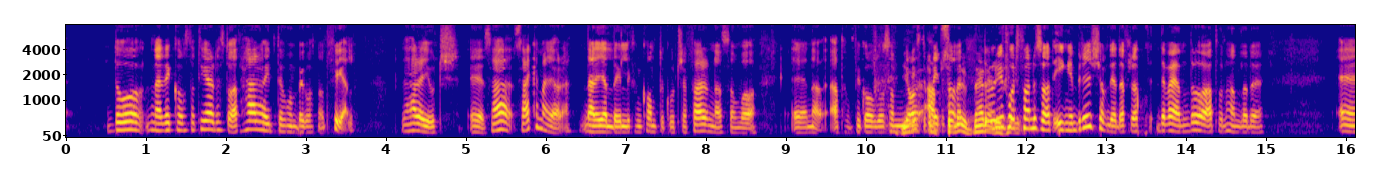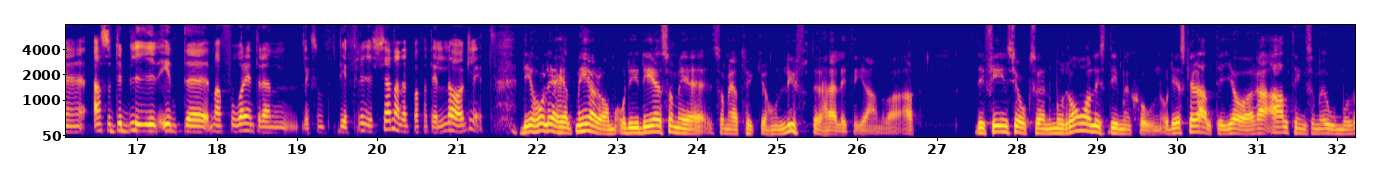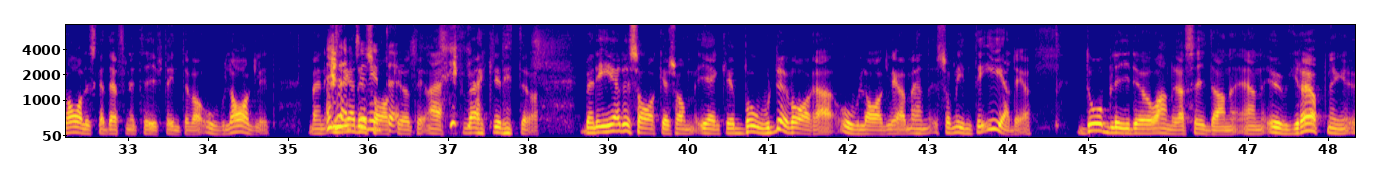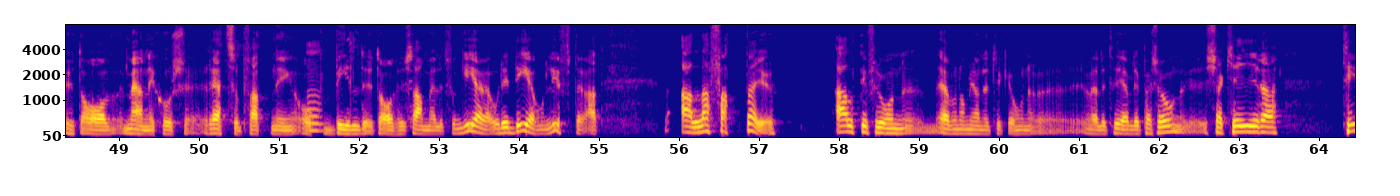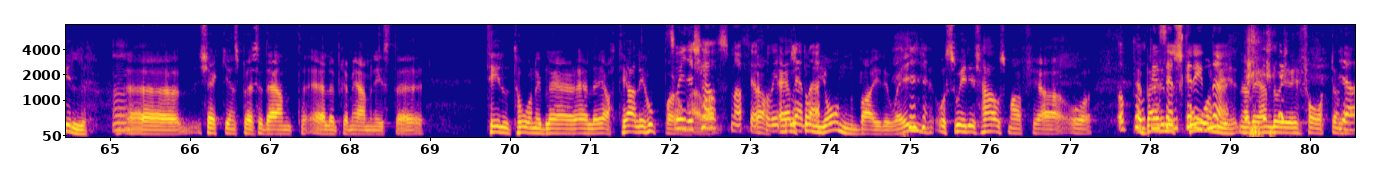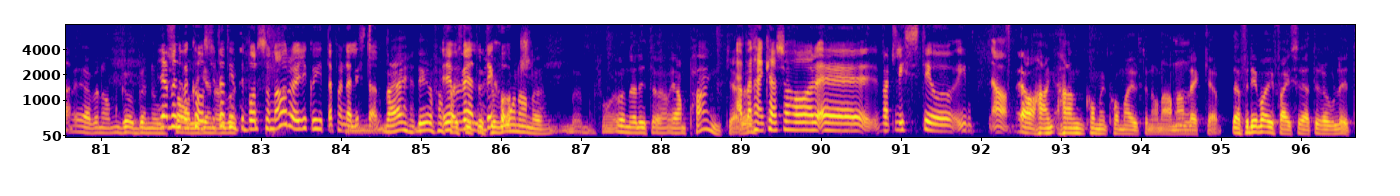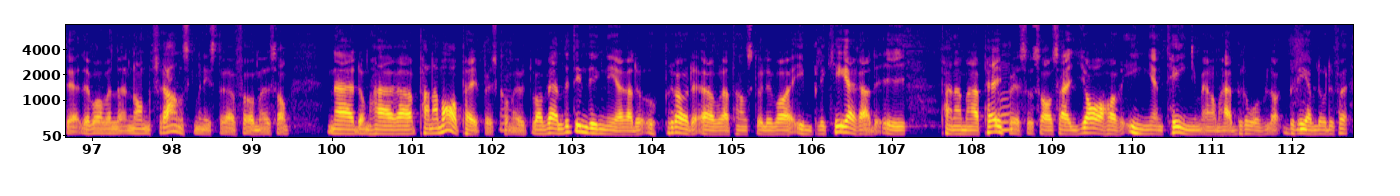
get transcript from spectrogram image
då, när det konstaterades då att här har inte hon begått något fel. Det här har gjorts, eh, så, här, så här kan man göra. När det gällde liksom kontokortsaffärerna som var att hon fick avgå som Ja, minister på 90-talet. absolut. Nej, Då är det det- ju fortfarande så att ingen bryr sig om det därför att det var ändå att hon handlade Eh, alltså det blir inte, man får inte den, liksom, det frikännandet bara för att det är lagligt. Det håller jag helt med om och det är det som, är, som jag tycker hon lyfter här lite grann. Va? Att det finns ju också en moralisk dimension och det ska det alltid göra. Allting som är omoraliskt ska definitivt inte vara olagligt. Men är det saker och ting, nej verkligen inte. Va? Men är det saker som egentligen borde vara olagliga men som inte är det. Då blir det å andra sidan en urgröpning utav människors rättsuppfattning och bild utav hur samhället fungerar. Och det är det hon lyfter. att Alla fattar ju. Allt ifrån, även om jag nu tycker hon är en väldigt trevlig person, Shakira till eh, Tjeckiens president eller premiärminister till Tony Blair eller ja, till allihopa. Swedish här? House Mafia får vi inte Elton glömma. John by the way och Swedish House Mafia och Och Putins älskarinna. när vi ändå är i farten Ja. även om gubben nog Ja men det var konstigt att inte Bolsonaro gick att hitta på den där listan. Nej, det är faktiskt lite väldig chock. förvånande. Får undra lite, är han pank eller? Ja men han kanske har eh, varit listig och in, ja. Ja, han, han kommer komma ut i någon annan Mm. läcka. Därför det var ju faktiskt rätt roligt. Det, det var väl någon fransk minister här för mig som när de här uh, Panama Papers kom Mm. ut var väldigt indignerad och upprörd över att han skulle vara implikerad i Panama Papers Mm. och sa så här, jag har ingenting med de här brovla- brevlådor. För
